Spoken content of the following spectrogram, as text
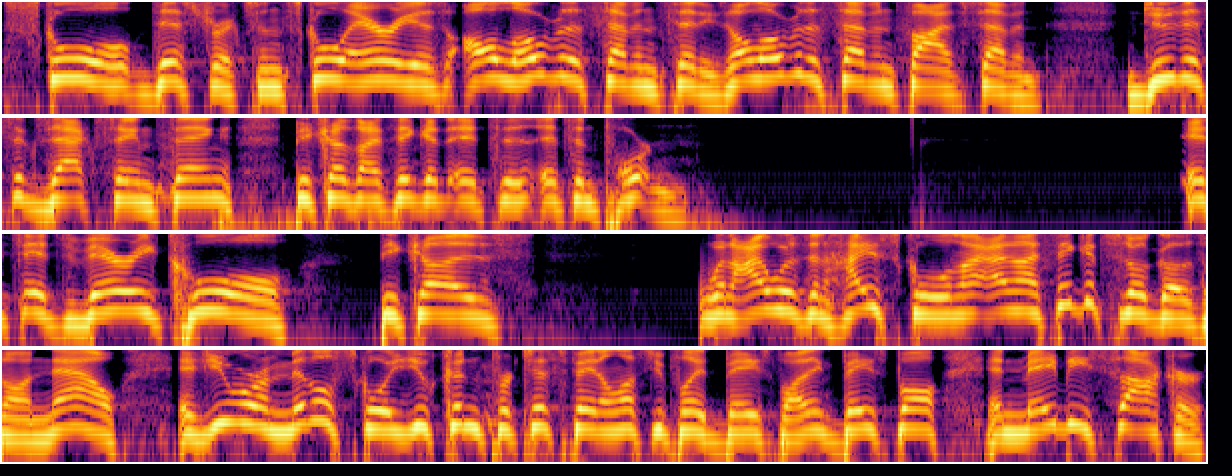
school districts and school areas all over the seven cities, all over the 757 do this exact same thing because I think it, it's it's important. It's it's very cool because when I was in high school, and I, and I, think it still goes on now, if you were in middle school, you couldn't participate unless you played baseball. I think baseball and maybe soccer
